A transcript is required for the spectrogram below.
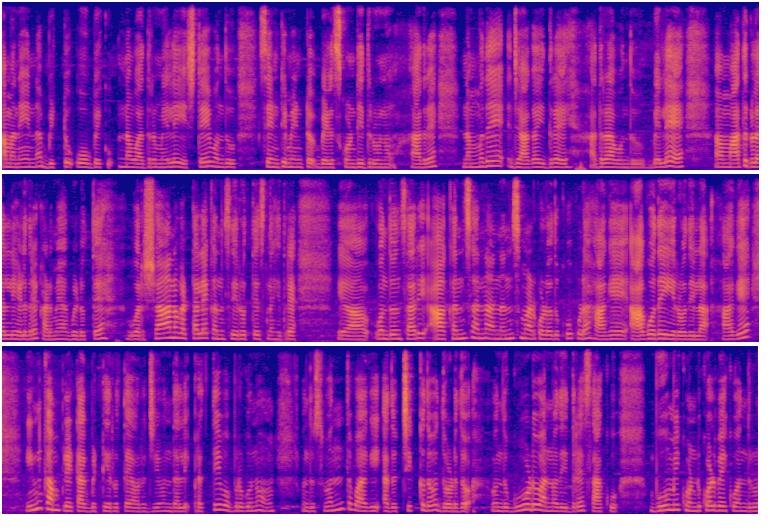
ಆ ಮನೆಯನ್ನು ಬಿಟ್ಟು ಹೋಗಬೇಕು. ನಾವು ಅದರ ಮೇಲೆ ಎಷ್ಟೇ ಒಂದು ಸೆಂಟಿಮೆಂಟ್ ಬೆಳೆಸ್ಕೊಂಡಿದ್ರು ಆದರೆ ನಮ್ಮದೇ ಜಾಗ ಇದ್ದರೆ ಅದರ ಒಂದು ಬೆಲೆ ಮಾತುಗಳಲ್ಲಿ ಹೇಳಿದ್ರೆ ಕಡಿಮೆ ಆಗಿಬಿಡುತ್ತೆ. ವರ್ಷಾನುಗಟ್ಟಲೆ ಕನಸಿರುತ್ತೆ ಸ್ನೇಹಿತರೆ. ಒಂದೊಂದು ಸಾರಿ ಆ ಕನಸನ್ನು ನನಸು ಮಾಡ್ಕೊಳ್ಳೋದಕ್ಕೂ ಕೂಡ ಹಾಗೆ ಆಗೋದೇ ಇರೋದಿಲ್ಲ. ಹಾಗೆ ಇನ್ಕಂಪ್ಲೀಟ್ ಆಗಿಬಿಟ್ಟಿರುತ್ತೆ ಅವ್ರ ಜೀವನದಲ್ಲಿ. ಪ್ರತಿಯೊಬ್ರಿಗೂ ಒಂದು ಸ್ವಂತವಾಗಿ ಅದು ಚಿಕ್ಕದೋ ದೊಡ್ಡದೋ, ಒಂದು ಗೂಡು ಅನ್ನೋದಿದ್ದರೆ ಸಾಕು. ಭೂಮಿ ಕೊಂಡ್ಕೊಳ್ಬೇಕು ಅಂದ್ರೂ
